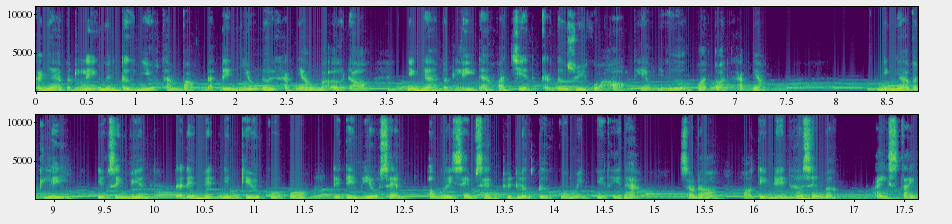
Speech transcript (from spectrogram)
các nhà vật lý nguyên tử nhiều tham vọng đã đến nhiều nơi khác nhau mà ở đó, những nhà vật lý đang phát triển các tư duy của họ theo những hướng hoàn toàn khác nhau. Những nhà vật lý, những sinh viên đã đến viện nghiên cứu của Bohr để tìm hiểu xem ông ấy xem xét thuyết lượng tử của mình như thế nào. Sau đó, họ tìm đến Heisenberg, Einstein,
